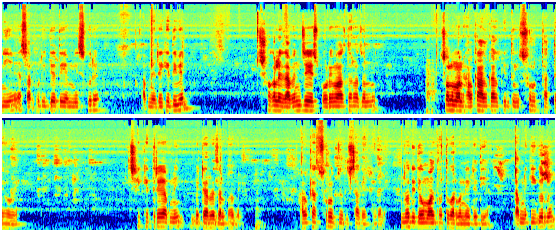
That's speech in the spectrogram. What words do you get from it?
নিয়ে এসার ফুটিটা দিয়ে মিক্স করে আপনি রেখে দিবেন। সকালে যাবেন যে স্পটে মাছ ধরার জন্য। চলমান হালকা হালকা কিন্তু স্রোত থাকতে হবে। সেক্ষেত্রে আপনি বেটার রেজাল্ট পাবেন। হালকা স্রোত যদি থাকে সেখানে। নদীতেও মাছ ধরতে পারবেন নেটে দিয়ে। আপনি কি করবেন?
